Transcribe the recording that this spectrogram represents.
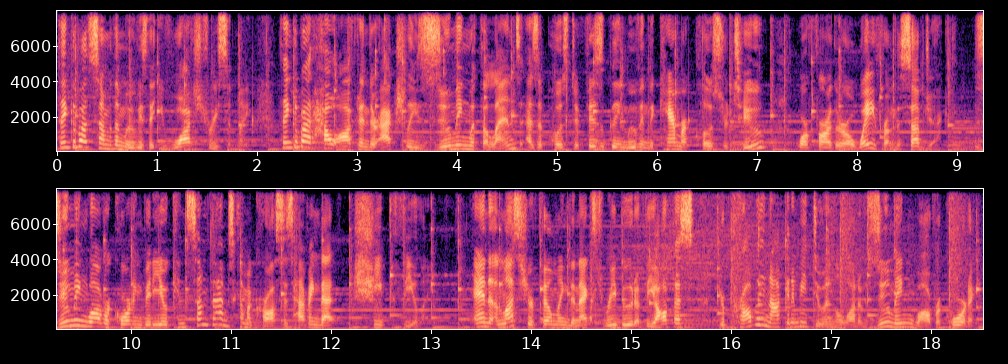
Think about some of the movies that you've watched recently. Think about how often they're actually zooming with the lens as opposed to physically moving the camera closer to or farther away from the subject. Zooming while recording video can sometimes come across as having that cheap feeling. And unless you're filming the next reboot of The Office, you're probably not going to be doing a lot of zooming while recording.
